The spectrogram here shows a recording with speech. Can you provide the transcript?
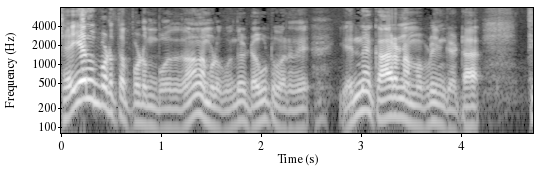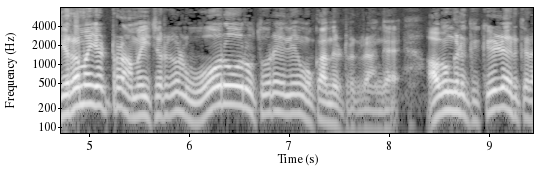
செயல்படுத்தப்படும் போது தான் நம்மளுக்கு வந்து டவுட் வருது. என்ன காரணம் அப்படின்னு கேட்டால் திறமையற்ற அமைச்சர்கள் ஓரொரு துறையிலையும் உட்காந்துட்டு இருக்கிறாங்க. அவங்களுக்கு கீழே இருக்கிற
